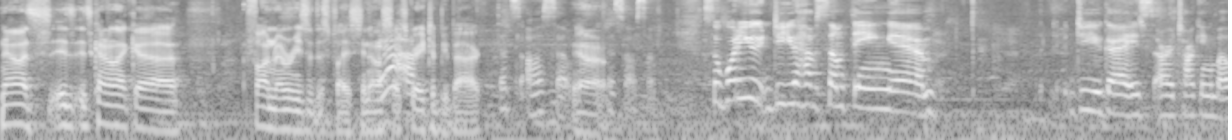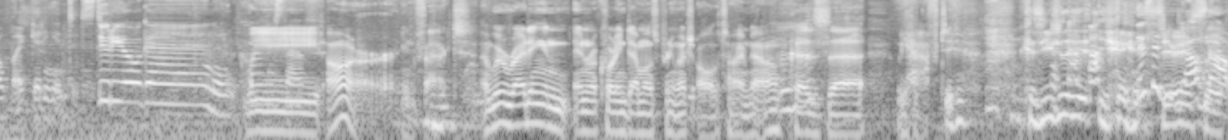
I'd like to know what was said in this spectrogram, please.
now it's it's, it's kind of like a fond memories of this place, you know. So it's great to be back. That's awesome. Yeah. That's awesome. So what do you do? You have something? Um, do you guys are talking about like getting into the studio again and recording We stuff? are, in fact. And we're writing and, and recording demos pretty much all the time now Mm-hmm. because uh, we have to. Because usually, This is your job now.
